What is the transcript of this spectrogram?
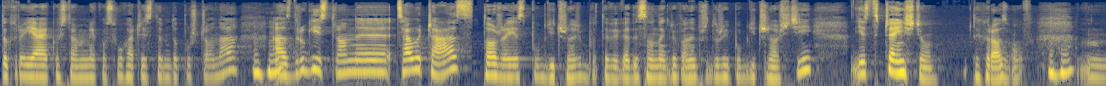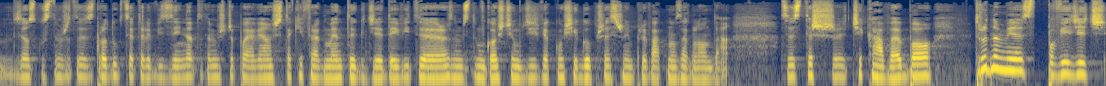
do której ja jakoś tam jako słuchacz jestem dopuszczona, mhm. a z drugiej strony cały czas to, że jest publiczność, bo te wywiady są nagrywane przy dużej publiczności, jest częścią tych rozmów. Mhm. W związku z tym, że to jest produkcja telewizyjna, to tam jeszcze pojawiają się takie fragmenty, gdzie David razem z tym gościem gdzieś w jakąś jego przestrzeń prywatną zagląda. Co jest też ciekawe, bo trudno mi jest powiedzieć,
